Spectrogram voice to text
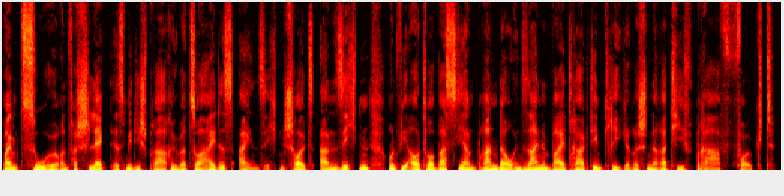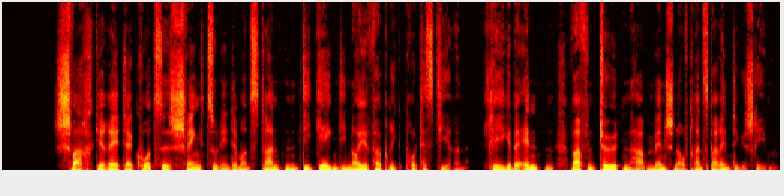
Beim Zuhören verschlägt es mir die Sprache über zur Heides Einsichten, Scholz Ansichten und wie Autor Bastian Brandau in seinem Beitrag dem kriegerischen Narrativ brav folgt. Schwach gerät der kurze Schwenk zu den Demonstranten, die gegen die neue Fabrik protestieren. Kriege beenden, Waffen töten, haben Menschen auf Transparente geschrieben.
